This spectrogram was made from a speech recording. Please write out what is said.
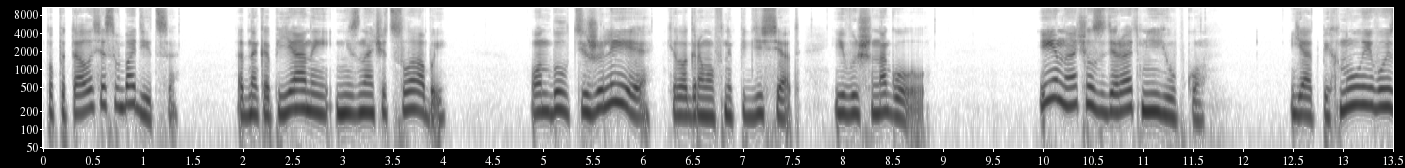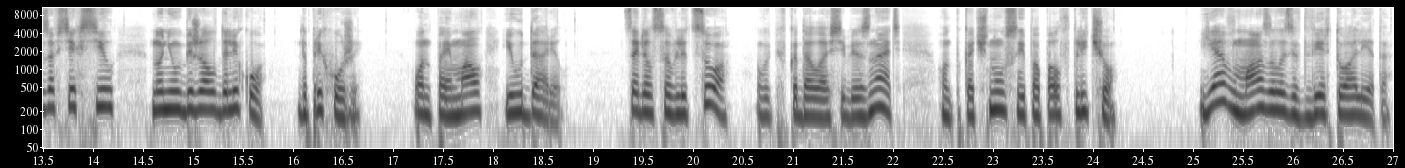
Попыталась освободиться. Однако пьяный не значит слабый. Он был тяжелее, килограммов на 50, и выше на голову. И начал задирать мне юбку. Я отпихнула его изо всех сил — но не убежал далеко, до прихожей. Он поймал и ударил. Целился в лицо, Выпивка дала о себе знать, он покачнулся и попал в плечо. Я вмазалась в дверь туалета,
